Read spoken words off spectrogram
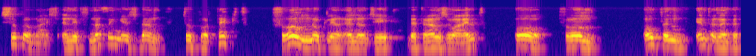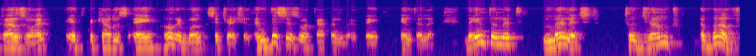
supervised and if nothing is done to protect from nuclear energy that runs wild or from open internet the runs wild, it becomes a horrible situation. And this is what happened with the internet. The internet managed to jump above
